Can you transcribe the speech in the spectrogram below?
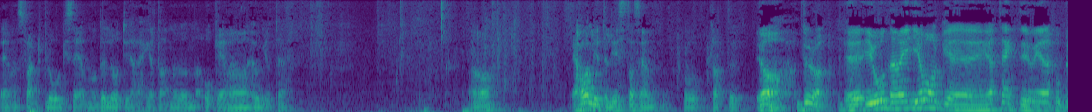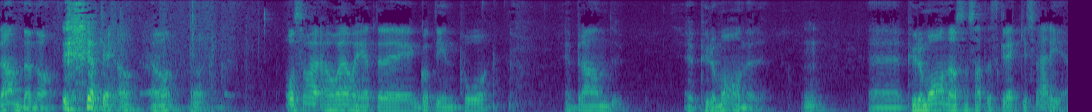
Även Svartblogg sen Och det låter ju helt annorlunda Och även Ja. Hungerhotell Ja Jag har lite lista sen På plattor Ja. Du då? Eh, jo, nej, men jag, eh, jag tänkte ju mer på branden då. Okej, ja. Ja. ja. Och så har jag, vad heter det, gått in på eh, brand eh, pyromaner. Mm. Eh, pyromaner som satte skräck i Sverige.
